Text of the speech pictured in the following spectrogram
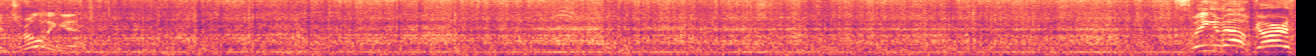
controlling it. Swing him out, Garth.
